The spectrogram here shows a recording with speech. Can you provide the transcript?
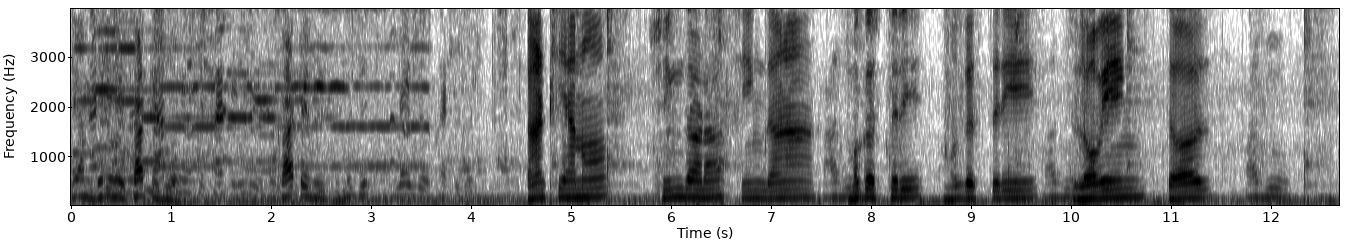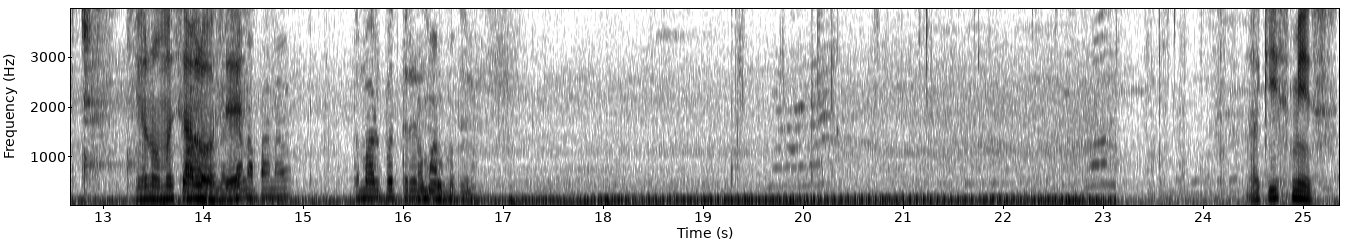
કેમ ભરી હોય ખાટી જ હોય ખાટી હોય નથી ગાંઠિયાનો શિંગદાણા શિંગદાણા મગજતરી મગજતરી લવિંગ તજ કાજુ. એનો મસાલો છે. શાના પાન આવે. તમાલપત્ર તમાલપત્ર. આ કિસમિસ.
